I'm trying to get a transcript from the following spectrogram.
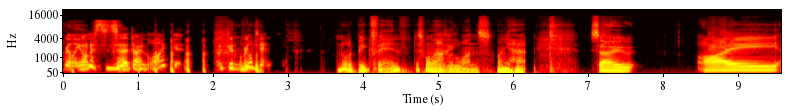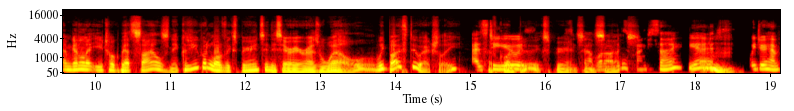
really honest and say I don't like it. I'm, good I'm, not a- pretend. I'm not a big fan, just one of those No. little ones on your hat. So I am going to let you talk about sales, Nick, because you've got a lot of experience in this area as well. We both do actually. As do you. a bit of experience in what I was sales. going to say. Yes, Hmm. we do have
